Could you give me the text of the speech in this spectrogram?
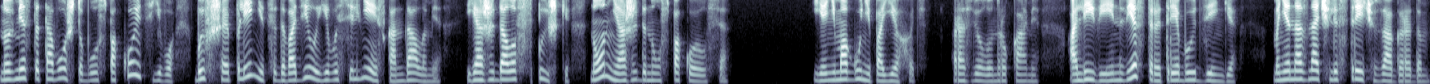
Но вместо того, чтобы успокоить его, бывшая пленница доводила его сильнее скандалами. Я ожидала вспышки, но он неожиданно успокоился. «Я не могу не поехать», — развел он руками. «Оливия и инвесторы требуют деньги. Мне назначили встречу за городом.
